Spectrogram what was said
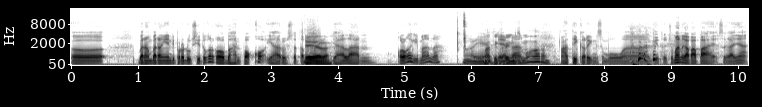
eh, barang-barang yang diproduksi itu kan kalau bahan pokok ya harus tetap Iyalah. jalan kalau nggak gimana Oh, iya. Mati Iya kering kan? semua orang. mati kering semua gitu cuman nggak apa-apa seenggaknya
